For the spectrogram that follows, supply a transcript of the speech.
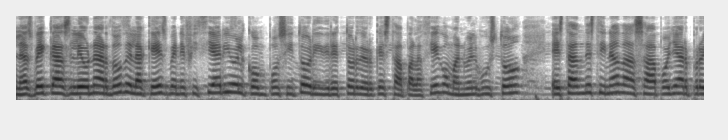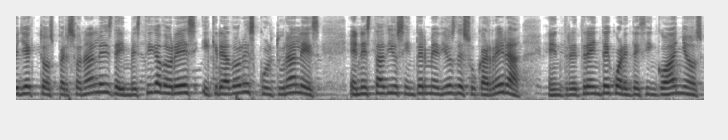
Las becas Leonardo, de la que es beneficiario el compositor y director de orquesta palaciego Manuel Busto, están destinadas a apoyar proyectos personales de investigadores y creadores culturales en estadios intermedios de su carrera, entre 30 y 45 años,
